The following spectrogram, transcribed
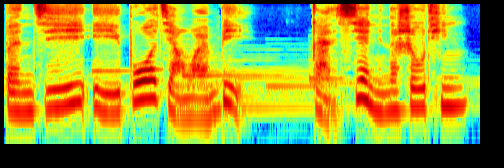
本集已播讲完毕，感谢您的收听。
